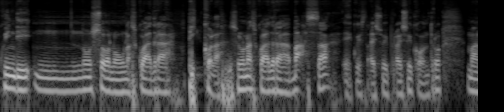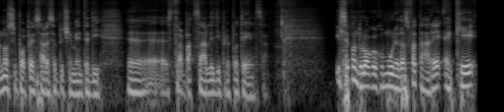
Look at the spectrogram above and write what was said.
quindi mh, mm, non sono una squadra piccola, sono una squadra bassa, e questo ha i suoi pro e i suoi contro, ma non si può pensare semplicemente di eh, strapazzarli di prepotenza. Il secondo luogo comune da sfatare è che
